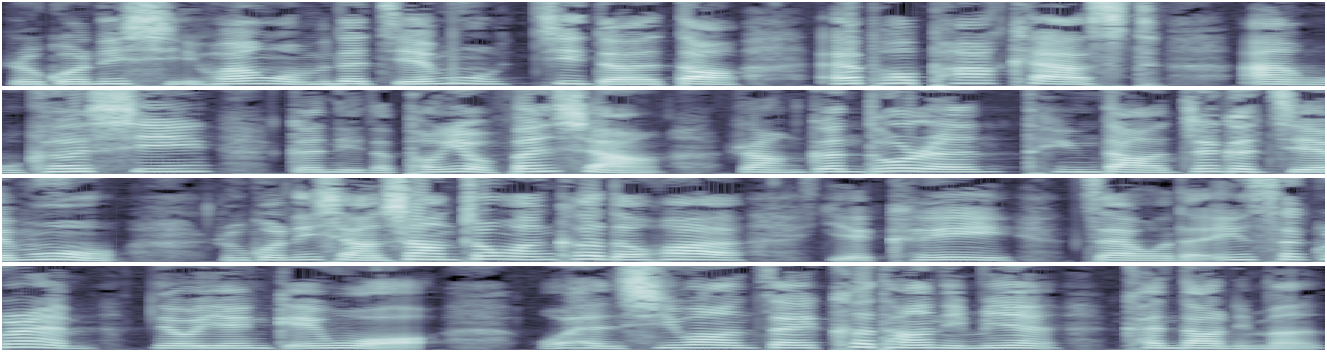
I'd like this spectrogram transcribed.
如果你喜欢我们的节目，记得到 Apple Podcast 按五颗星，跟你的朋友分享，让更多人听到这个节目。如果你想上中文课的话，也可以在我的 Instagram 留言给我，我很希望在课堂里面看到你们，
